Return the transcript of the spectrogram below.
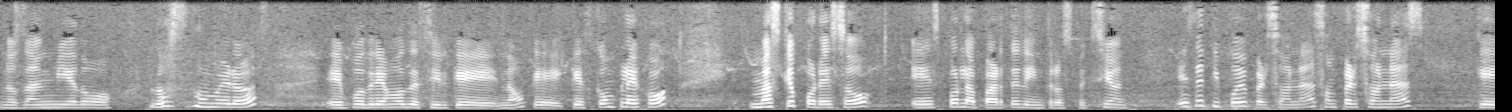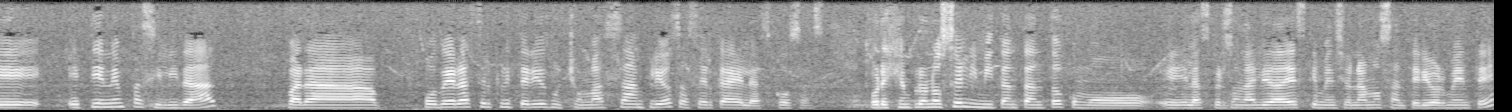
nos dan miedo los números, eh, podríamos decir que, ¿no? Que, que es complejo. Más que por eso, es por la parte de introspección. Este tipo de personas son personas que eh, tienen facilidad para poder hacer criterios mucho más amplios acerca de las cosas. Por ejemplo, no se limitan tanto como eh, las personalidades que mencionamos anteriormente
